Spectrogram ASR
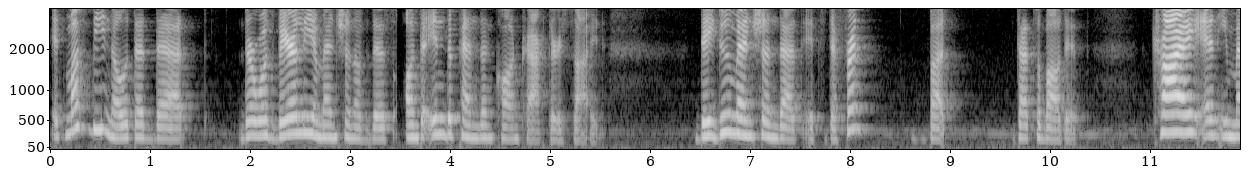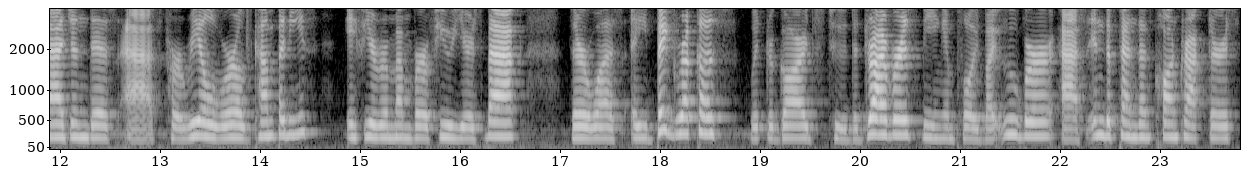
it must be noted that there was barely a mention of this on the independent contractor side. They do mention that it's different, but that's about it. Try and imagine this as per real world companies if you remember a few years back, there was a big ruckus with regards to the drivers being employed by Uber as independent contractors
